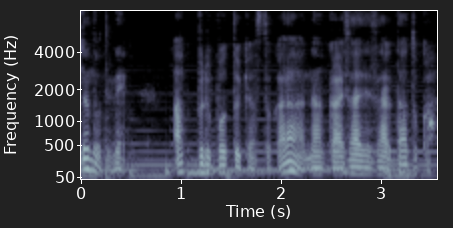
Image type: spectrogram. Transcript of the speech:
なのでね、Apple Podcast から何回再生されたとか、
